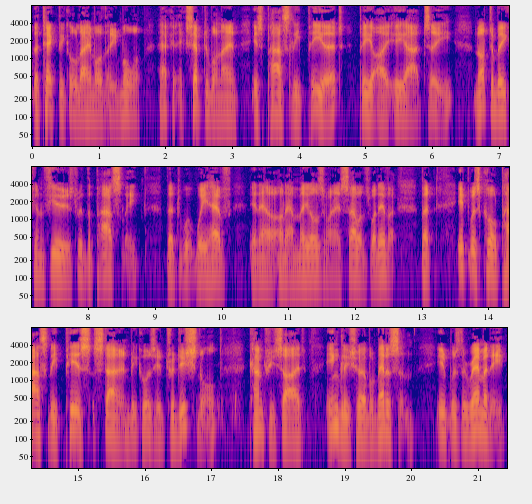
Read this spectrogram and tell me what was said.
the technical name, or the more acceptable name, is parsley piert, P I E R T, not to be confused with the parsley that we have in our on our meals or on our salads, whatever. But it was called parsley Pierce stone because in traditional countryside English herbal medicine, it was the remedy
